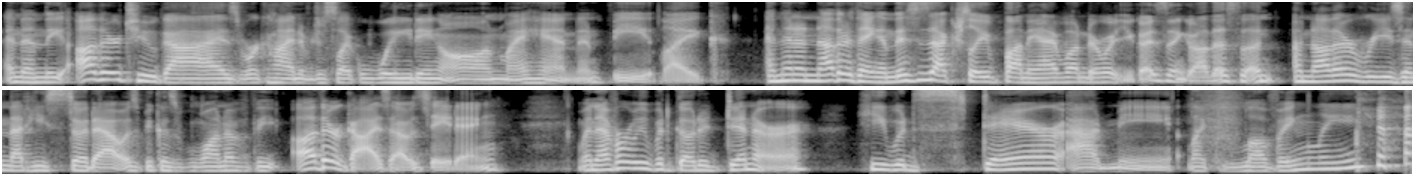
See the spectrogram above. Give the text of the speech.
And then the other two guys were kind of just like waiting on my hand and feet, like. And then another thing, and this is actually funny. I wonder what you guys think about this. An- another reason that he stood out was because one of the other guys I was dating, whenever we would go to dinner, he would stare at me like lovingly.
